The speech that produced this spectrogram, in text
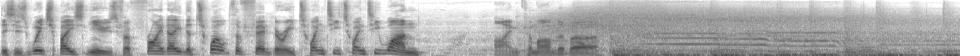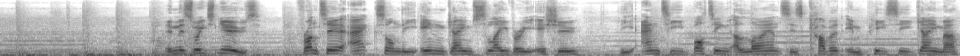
This is Witchbase News for Friday the 12th of February 2021 I'm Commander Burr. In this weeks news Frontier acts on the in-game slavery issue The Anti-Botting Alliance is covered in PC Gamer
